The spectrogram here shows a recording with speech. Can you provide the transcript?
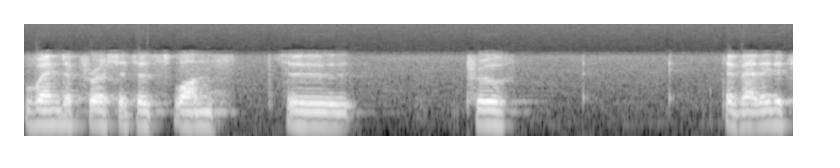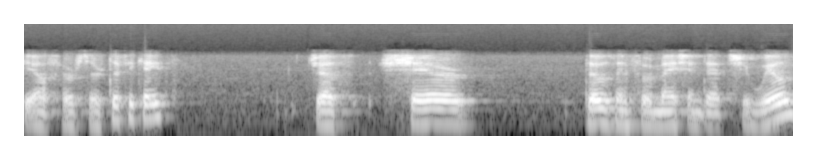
when the prostitute wants to prove the validity of her certificate, just share those information that she will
